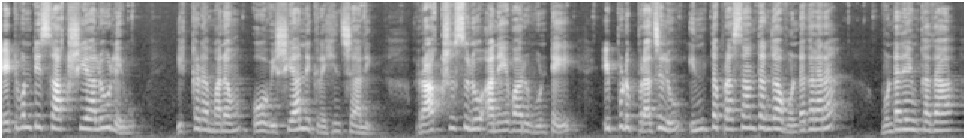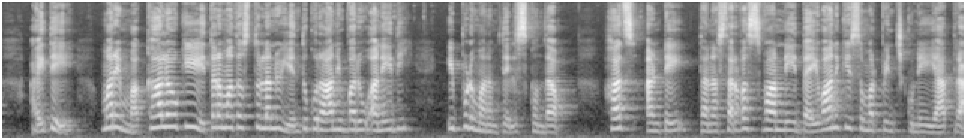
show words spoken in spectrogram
ఎటువంటి సాక్ష్యాలు లేవు. ఇక్కడ మనం ఓ విషయాన్ని గ్రహించాలి. రాక్షసులు అనేవారు ఉంటే ఇప్పుడు ప్రజలు ఇంత ప్రశాంతంగా ఉండగలరా? ఉండలేం కదా. అయితే మరి మక్కాలోకి ఇతర మతస్థులను ఎందుకు రానివ్వరు అనేది ఇప్పుడు మనం తెలుసుకుందాం. హజ్ అంటే తన సర్వస్వాన్ని దైవానికి సమర్పించుకునే యాత్ర.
